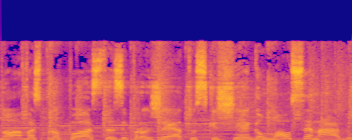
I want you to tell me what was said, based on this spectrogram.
Novas propostas e projetos que chegam ao Senado.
